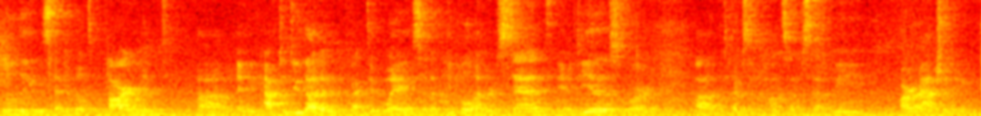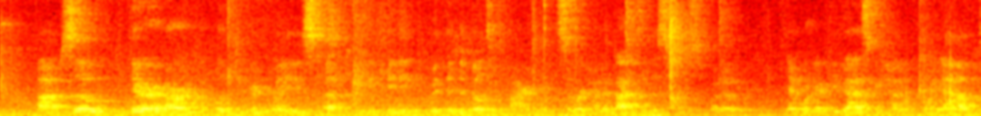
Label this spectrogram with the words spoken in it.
buildings and the built environment um, and we have to do that in an effective way so that people understand the ideas or uh, the types of concepts that we are imagining. Um, so there are a couple of different ways of communicating within the built environment. So we're kind of back to this first photo. And I wonder if you guys can kind of point out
